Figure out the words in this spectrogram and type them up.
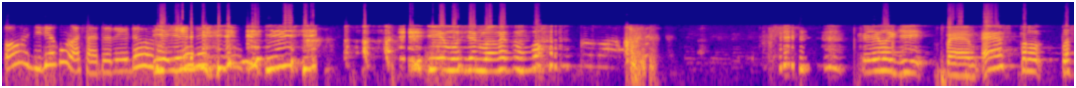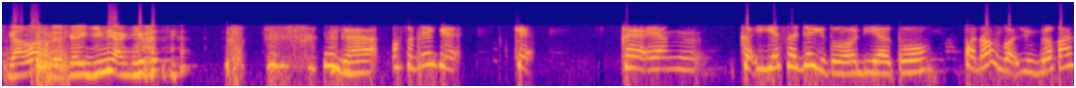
Oh jadi aku nggak sadar ya udah Iya iya. iya iya iya emosian banget sumpah kayak lagi PMS plus galau deh kayak gini akibatnya. Enggak maksudnya kayak kayak kayak yang ke iya saja gitu loh dia tuh. Padahal enggak juga kan.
